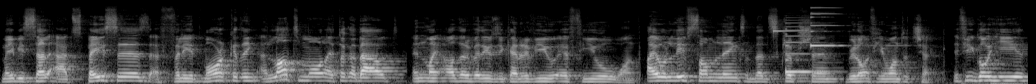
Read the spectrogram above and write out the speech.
maybe sell ad spaces, affiliate marketing and lots more I talk about in my other videos you can review if you want. I will leave some links in the description below if you want to check. If you go here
